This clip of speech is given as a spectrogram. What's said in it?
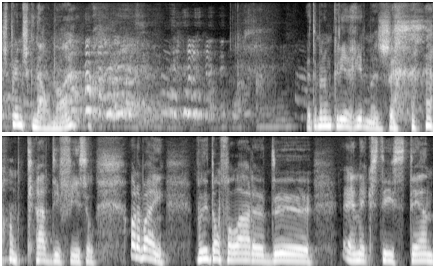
Esperemos que não, não é? Eu também não queria rir, mas é um bocado difícil. Ora bem, vamos então falar de NXT Stand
